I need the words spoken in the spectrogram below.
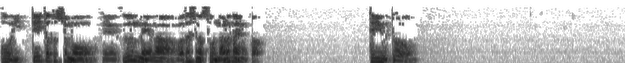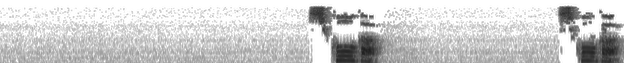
を言っていたとしても、えー、運命が私がそうならないのかっていうと、思考が、思考が、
